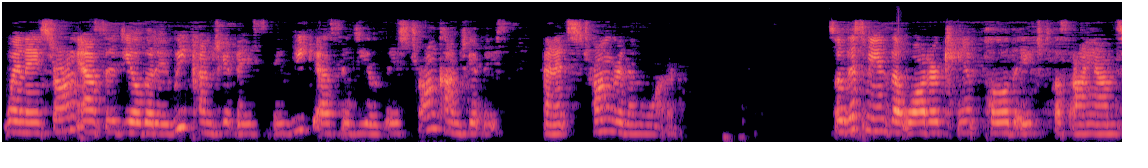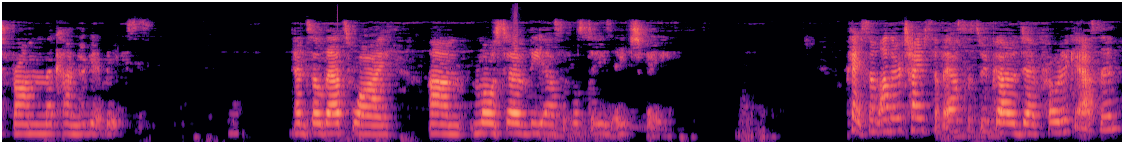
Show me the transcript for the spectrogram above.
when a strong acid yielded a weak conjugate base, a weak acid yields a strong conjugate base, and it's stronger than water. So this means that water can't pull the H plus ions from the conjugate base. And so that's why um, most of the acid will stay as HA. Okay, some other types of acids. We've got a diprotic acid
